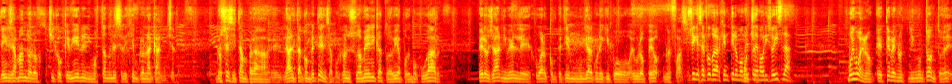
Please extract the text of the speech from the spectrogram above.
de ir llamando a los chicos que vienen y mostrándoles el ejemplo en la cancha. No sé si están para eh, la alta competencia, porque en Sudamérica todavía podemos jugar, pero ya a nivel de jugar, competir en un mundial con un equipo europeo no es fácil. ¿Sigues el fútbol argentino momento Mucho. de Mauricio Isla? Muy bueno, eh, Tevez no es ningún tonto, eh,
